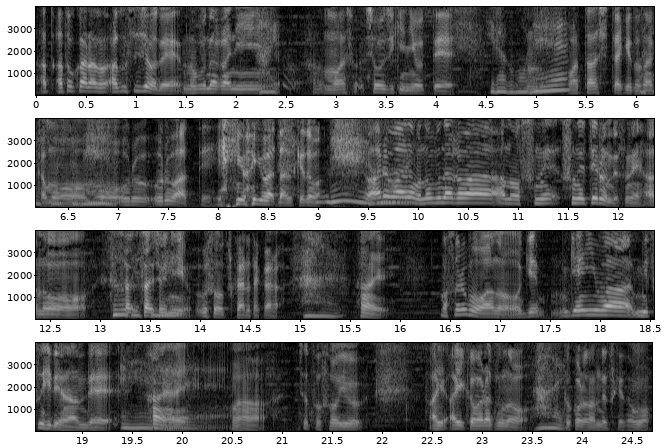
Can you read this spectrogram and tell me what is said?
あ後からの安土城で信長に、はい。まあ、正直に言って。平雲ね、うん渡したけどなんかもう,、ねもう売る売るわって 言われたんですけども、ねえ。あれはでもはい信長はあのすねすねてるんですね。あのね。さ最初に嘘をつかれたから、はい、はいまあ、それもあのげ原因は光秀なんで、えー。はいまあ、ちょっとそういう相相変わらずのはい。ところなんですけども。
